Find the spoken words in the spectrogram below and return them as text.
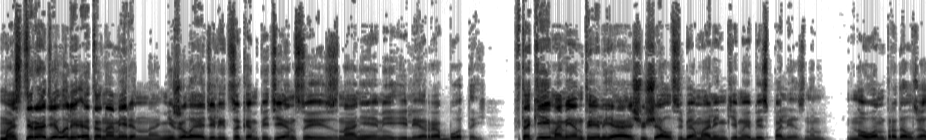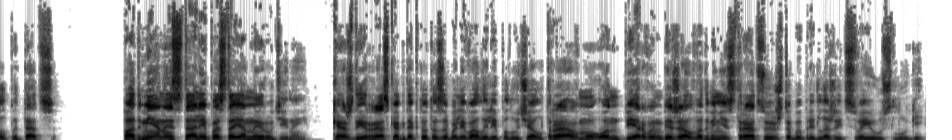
Мастера делали это намеренно, не желая делиться компетенцией, знаниями или работой. В такие моменты Илья ощущал себя маленьким и бесполезным. Но он продолжал пытаться. Подмены стали постоянной рутиной. Каждый раз, когда кто-то заболевал или получал травму, он первым бежал в администрацию, чтобы предложить свои услуги.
